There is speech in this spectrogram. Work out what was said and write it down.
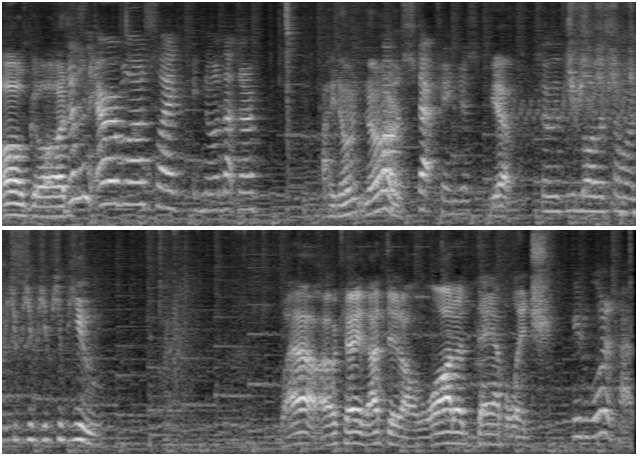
Oh god. Doesn't Aeroblast, like, ignore that though? I don't Oh, know. stat changes. Yeah. So if you lower someone's... Pew, pew, pew, pew, pew. Wow, okay, that did a lot of damage. He's water type.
